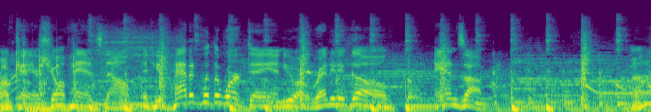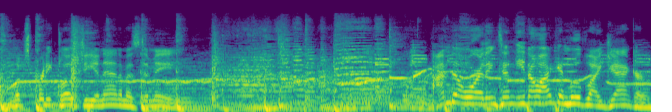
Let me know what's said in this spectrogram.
Okay, a show of hands now. If you've had it with the workday and you are ready to go, hands up. Looks pretty close to unanimous to me. I'm Bill Worthington. You know, I can move like Jagger.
